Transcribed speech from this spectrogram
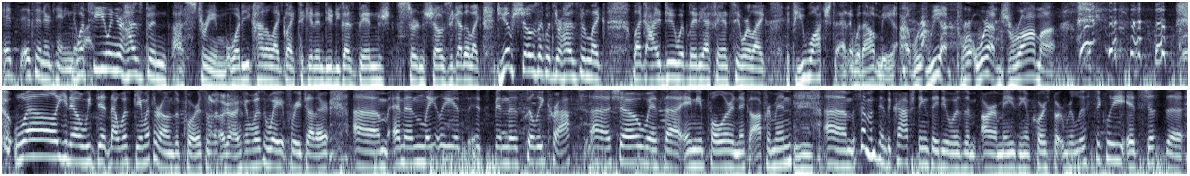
it's it's entertaining to What watch. What do you and your husband uh, stream? What do you kind of like like to get into? Do you guys binge certain shows together? Like, do you have shows like with your husband, like like I do with Lady I Fancy, where like if you watch that without me, I, we're, we have pro, we have drama. Well, you know, we did that was Game of Thrones, of course. It was, Okay. it was wait for each other. Um, and then lately, it's it's been the silly craft uh, show with uh, Amy Poehler and Nick Offerman. Mm-hmm. Um, some of the, the craft things they do was um, are amazing, of course, but realistically, it's just the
